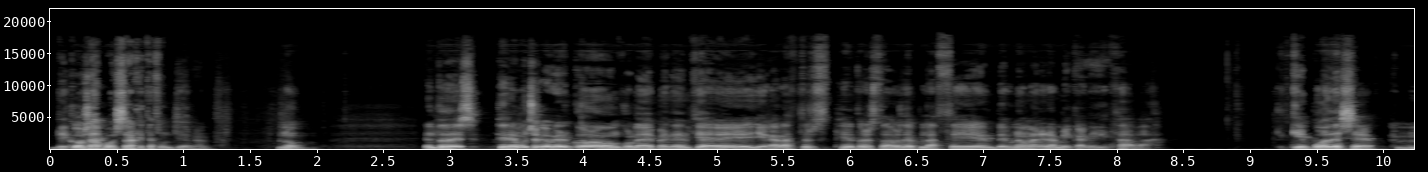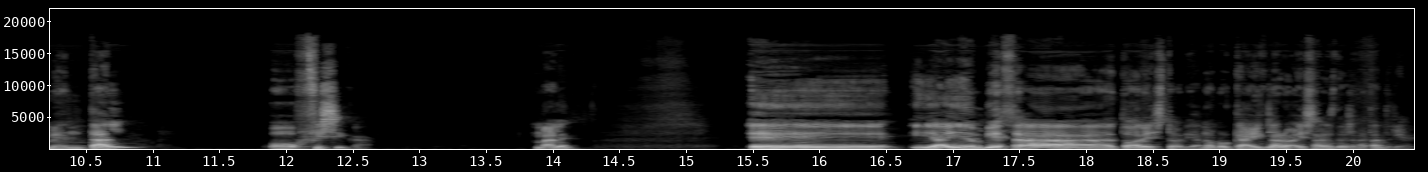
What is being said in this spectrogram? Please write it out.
de cosas, pues sabes que te funcionan, ¿no? Entonces, tiene mucho que ver con, con la dependencia de llegar a ciertos estados de placer de una manera mecanizada, que puede ser mental o física, ¿vale? Eh, y ahí empieza toda la historia, ¿no? Porque ahí, claro, ahí sales de esgatantria.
